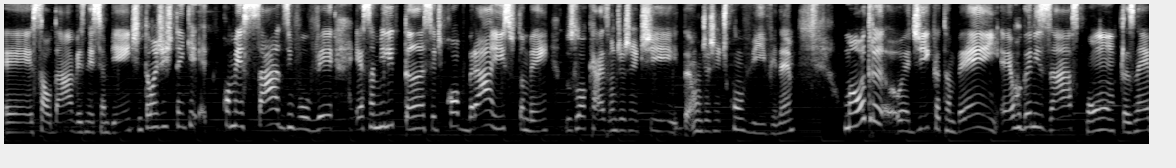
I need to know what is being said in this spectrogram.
é, saudáveis nesse ambiente. Então a gente tem que começar a desenvolver essa militância de cobrar isso também dos locais onde a gente, onde a gente convive, né? Uma outra eh, dica também é organizar as compras, né?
